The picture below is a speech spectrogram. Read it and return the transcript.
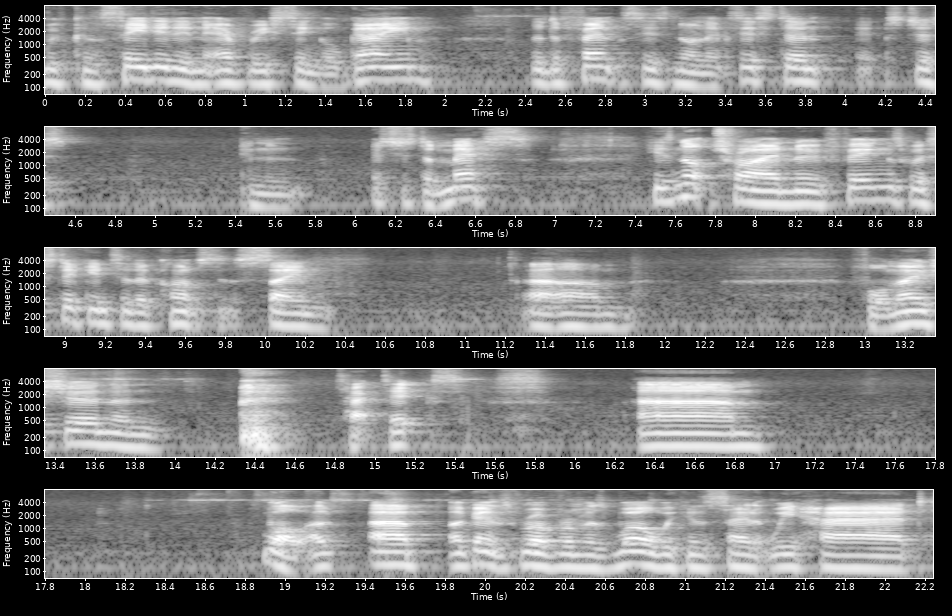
we've conceded in every single game. The defence is non-existent. It's just, in, it's just a mess. He's not trying new things. We're sticking to the constant same um, formation and tactics. Um, well, uh, against Rotherham as well, we can say that we had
